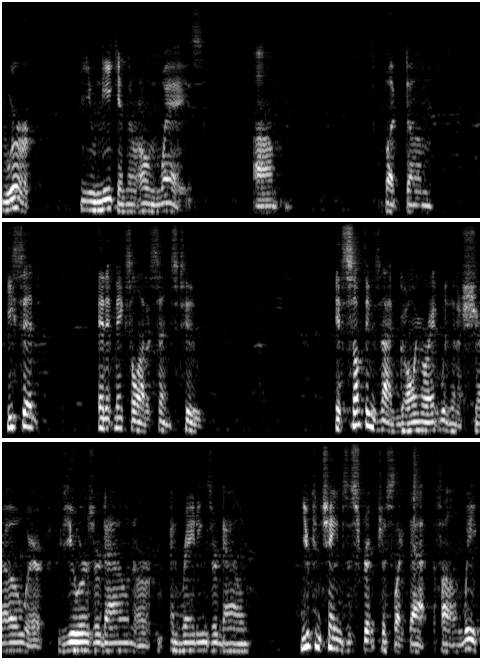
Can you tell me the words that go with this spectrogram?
were unique in their own ways. Um, but um, he said, and it makes a lot of sense too. If something's not going right within a show where viewers are down or and ratings are down, you can change the script just like that the following week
